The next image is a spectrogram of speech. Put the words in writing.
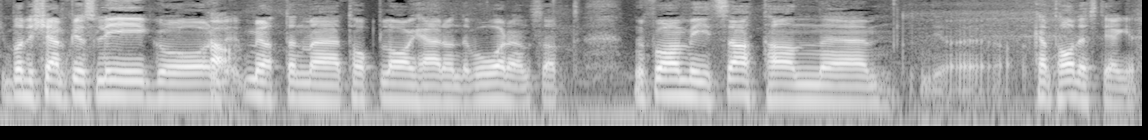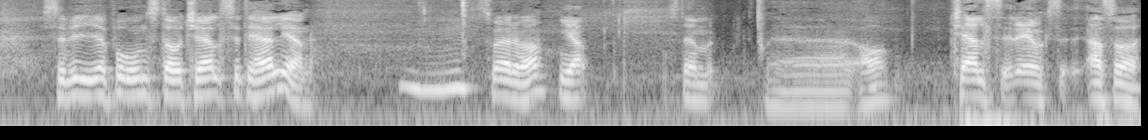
Både Champions League och Ja. möten med topplag här under våren. Så att nu får han visa att han eh, kan ta det steget. Sevilla på onsdag och Chelsea till helgen. Mm. Så är det va? Ja, stämmer. Eh, ja. Chelsea, det är också, alltså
